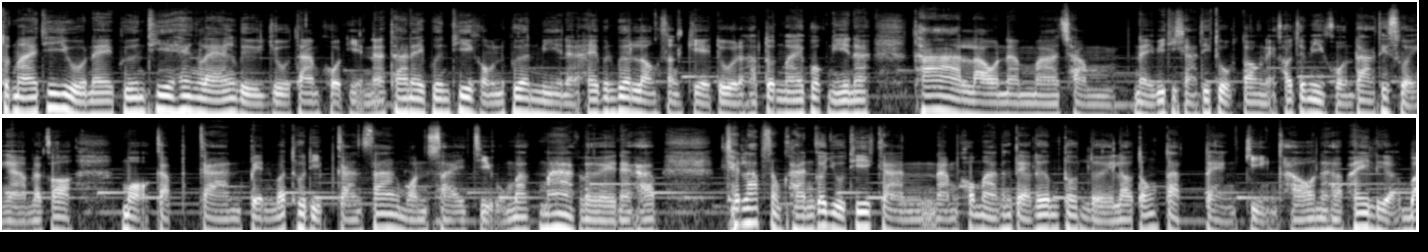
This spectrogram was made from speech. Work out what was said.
ต้นไม้ที่อยู่ในพื้นที่แห้งแล้งหรืออยู่ตามโขดหินนะถ้าในพื้นที่ของเพื่อนๆมีนะให้เพื่อนๆลองสังเกตดูนะครับ ต้นไม้พวกนี้นะถ้าเรานำมาชำในวิธีการที่ถูกต้องเนี่ยเขาจะมีโคนรากที่สวยงาม แล้วก็เหมาะกับการเป็นวัตถุดิบการสร้างบอนไซจิ๋วมากๆเลยนะครับเคล็ดลับสำคัญก็อยู่ที่การนำเข้ามาตั้งแต่เริ่มต้นเลย เราต้องตัดแต่งกิ่งเขานะครับ ให้เหลือใบ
